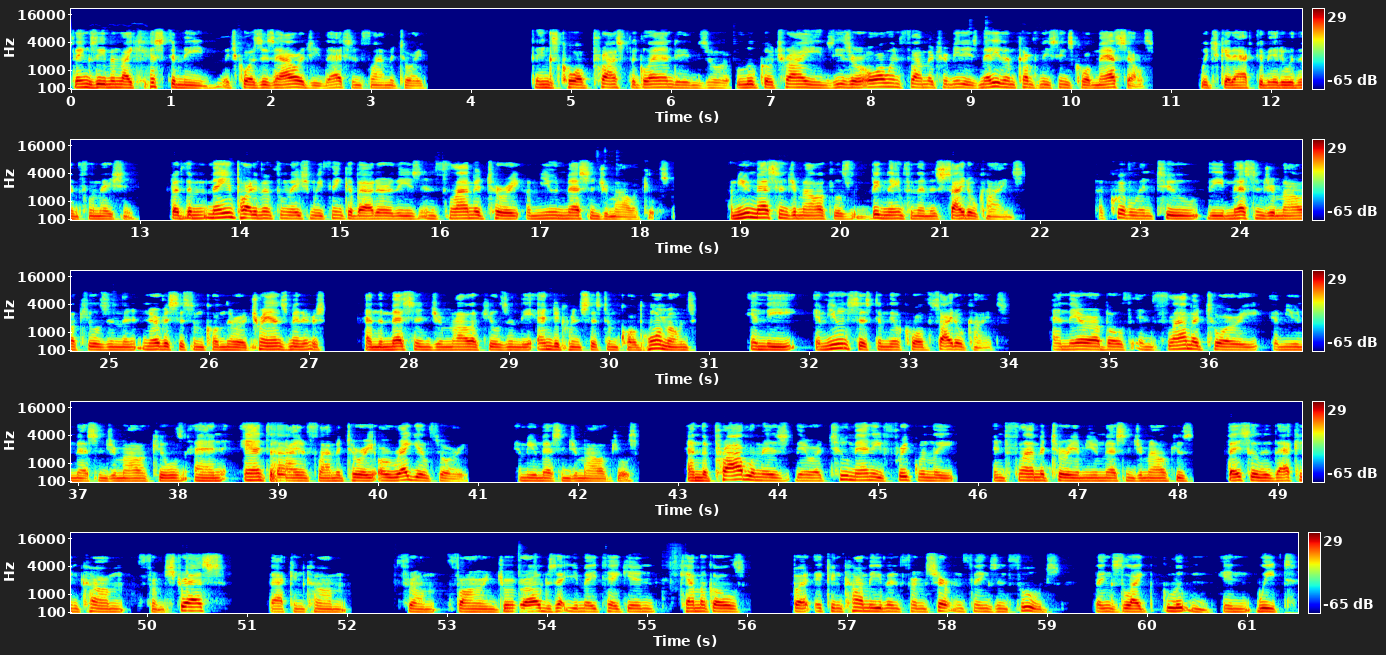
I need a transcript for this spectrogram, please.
Things even like histamine, which causes allergy, that's inflammatory. Things called prostaglandins or leukotrienes, these are all inflammatory mediators. Many of them come from these things called mast cells, which get activated with inflammation. But the main part of inflammation we think about are these inflammatory immune messenger molecules. Immune messenger molecules, the big name for them is cytokines, equivalent to the messenger molecules in the nervous system called neurotransmitters and the messenger molecules in the endocrine system called hormones. In the immune system, they're called cytokines. And there are both inflammatory immune messenger molecules and anti inflammatory or regulatory immune messenger molecules. And the problem is there are too many frequently inflammatory immune messenger molecules. Basically, that can come from stress, that can come from foreign drugs that you may take in, chemicals, but it can come even from certain things in foods, things like gluten in wheat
